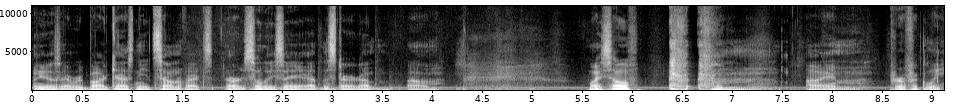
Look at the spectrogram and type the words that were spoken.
I guess every podcast needs sound effects, or so they say at the startup. Um, myself, I'm perfectly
